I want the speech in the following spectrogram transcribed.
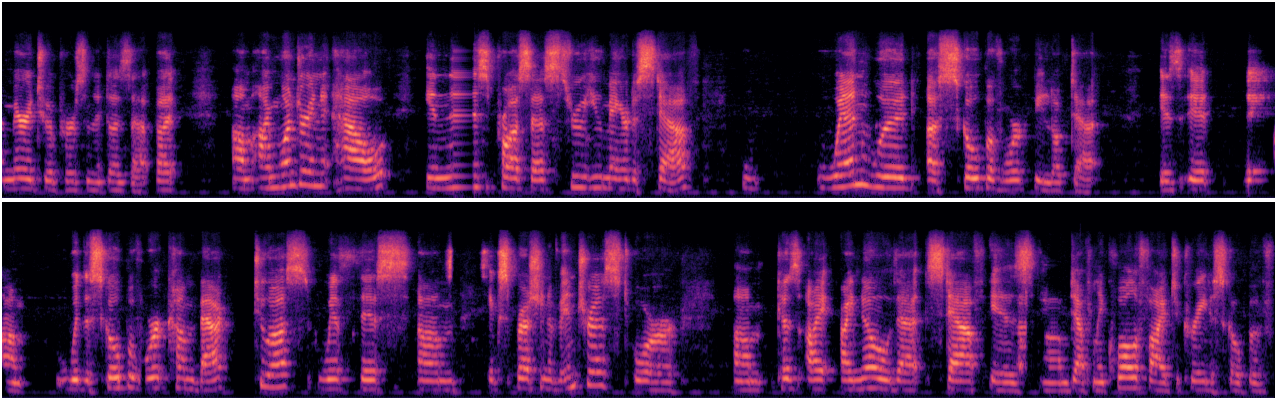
I'm married to a person that does that. But um, I'm wondering how, in this process, through you, mayor, to staff, when would a scope of work be looked at? Is it um, would the scope of work come back to us with this um, expression of interest or because um, I, I know that staff is um, definitely qualified to create a scope of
